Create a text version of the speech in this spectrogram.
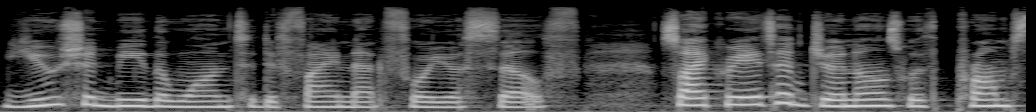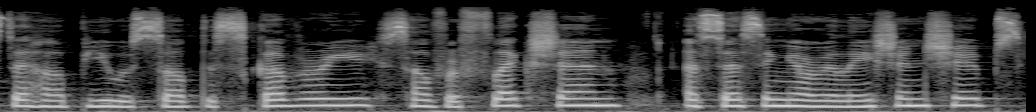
You should be the one to define that for yourself. So I created journals with prompts to help you with self discovery, self reflection, assessing your relationships,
